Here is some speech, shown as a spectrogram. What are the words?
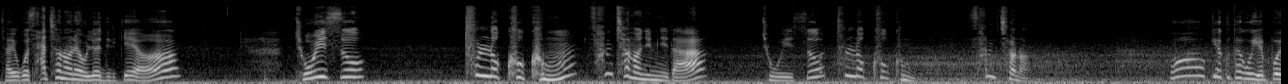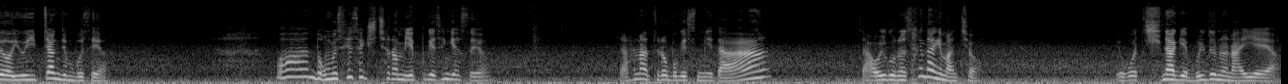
자 요거 4,000원에 올려드릴게요. 조이스 툴루크 금 3,000원입니다. 조이스 툴루크 금 3,000원. 와 깨끗하고 예뻐요. 이 입장 좀 보세요. 와 너무 새색시처럼 예쁘게 생겼어요. 자 하나 들어보겠습니다. 자 얼굴은 상당히 많죠. 요거 진하게 물드는 아이예요.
